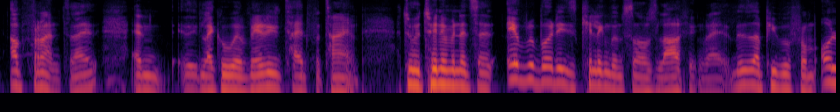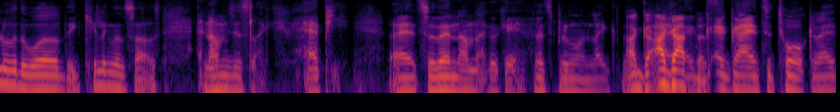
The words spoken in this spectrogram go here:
up front, right? And uh, like we were very tight for time. Do a 20 minute set. Everybody's killing themselves laughing, right? These are people from all over the world. They're killing themselves. And I'm just like happy, right? So then I'm like, okay, let's bring on like I got- I got a- this. a guy to talk, right?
